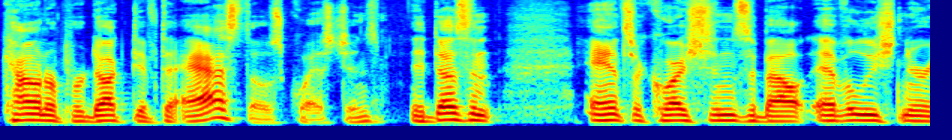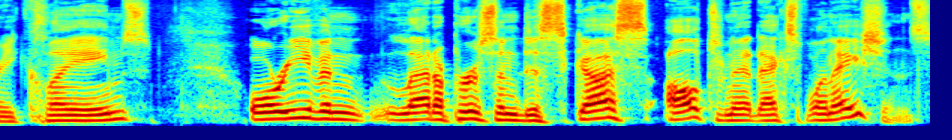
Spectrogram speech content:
counterproductive to ask those questions. It doesn't answer questions about evolutionary claims or even let a person discuss alternate explanations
